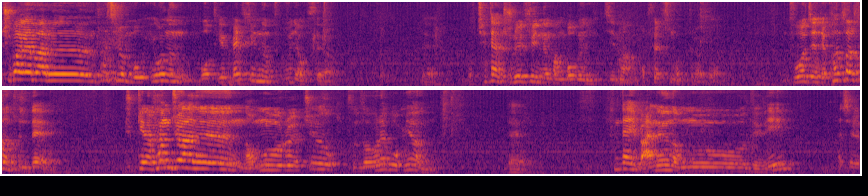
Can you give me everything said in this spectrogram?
추가 개발은 사실은 뭐 이거는 뭐 어떻게 뺄 수 있는 부분이 없어요. 네, 뭐 최대한 줄일 수 있는 방법은 있지만 없앨 수는 없더라고요. 두 번째 이제 컨설턴트인데 6개월 상주하는 업무를 쭉 분석을 해보면 네, 상당히 많은 업무들이 사실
